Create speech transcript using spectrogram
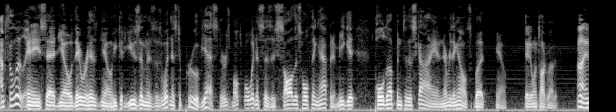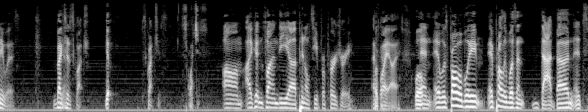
Absolutely. And he said, you know, they were his, you know, he could use them as his witness to prove, yes, there's multiple witnesses who saw this whole thing happen and me get pulled up into the sky and everything else. But, you know, they didn't want to talk about it. Uh, anyways, back Yeah. to the Squatch. Yep. Squatches. Squatches. Um, I couldn't find the uh, penalty for perjury. Okay. FYI. Well- and it was probably it probably wasn't that bad. It's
